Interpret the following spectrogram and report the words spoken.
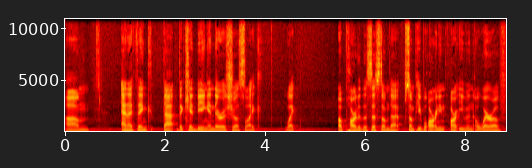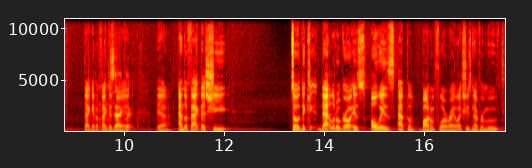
Um and I think that the kid being in there is just like like a part of the system that some people aren't e- aren't even aware of that get affected by it. Exactly. Yeah, and the fact that she, so the that little girl is always at the bottom floor, right? Like she's never moved.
